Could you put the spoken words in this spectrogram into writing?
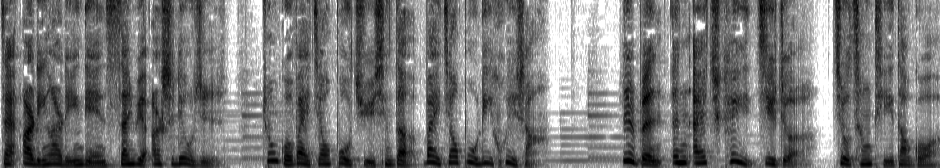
在二零二零年三月二十六日，中国外交部举行的外交部例会上，日本 NHK 记者就曾提到过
